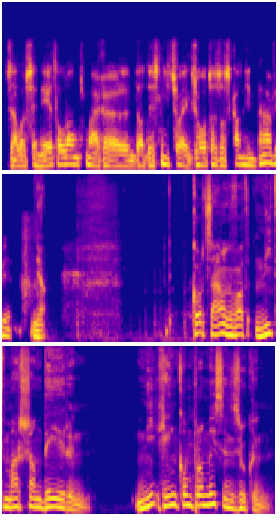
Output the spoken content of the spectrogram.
Zelfs in Nederland, maar dat is niet zo exotisch als Scandinavië. Ja. Kort samengevat, niet marchanderen. Niet, geen compromissen zoeken.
